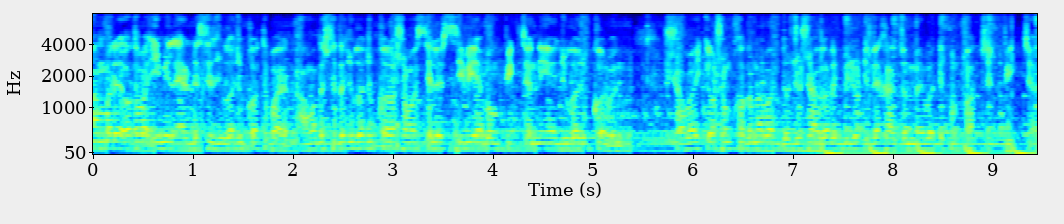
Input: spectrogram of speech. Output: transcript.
নাম্বারে অথবা ইমেল অ্যাড্রেসে যোগাযোগ করতে পারেন। আমাদের সাথে যোগাযোগ করার সময় সেলের সিভি এবং পিকচার নিয়ে যোগাযোগ করবেন। সবাইকে অসংখ্য ধন্যবাদ। ধৈর্য সাগরের ভিডিওটি দেখার জন্য এবার দেখুন পাত্রের পিকচার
